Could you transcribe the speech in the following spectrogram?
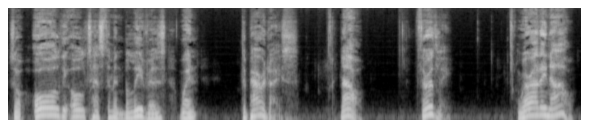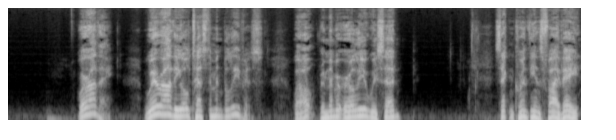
So all the Old Testament believers went to paradise. Now, thirdly, where are they now? Where are they? Where are the Old Testament believers? Well, remember earlier we said 2 Corinthians 5 8,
